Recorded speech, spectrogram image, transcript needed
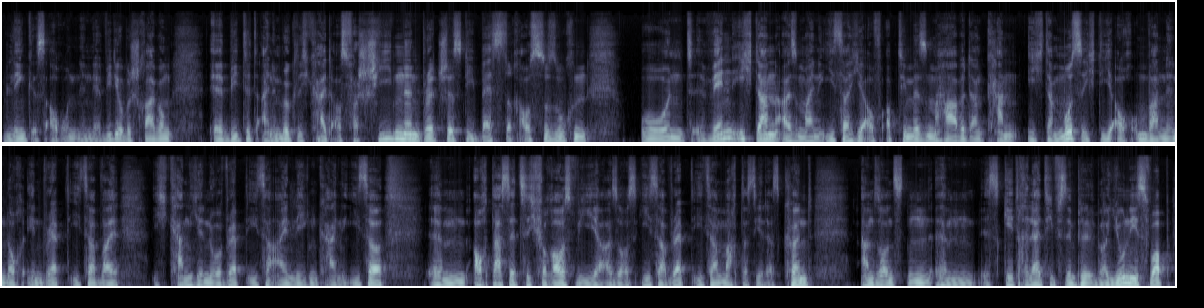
Link ist auch unten in der Videobeschreibung, äh, bietet eine Möglichkeit, aus verschiedenen Bridges die beste rauszusuchen. Und wenn ich dann also meine Ether hier auf Optimism habe, dann kann ich, dann muss ich die auch umwandeln noch in Wrapped Ether, weil ich kann hier nur Wrapped Ether einlegen, keine Ether. Ähm, auch das setze ich voraus, wie ihr also aus Ether Wrapped Ether macht, dass ihr das könnt. Ansonsten, ähm, es geht relativ simpel über Uniswap.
